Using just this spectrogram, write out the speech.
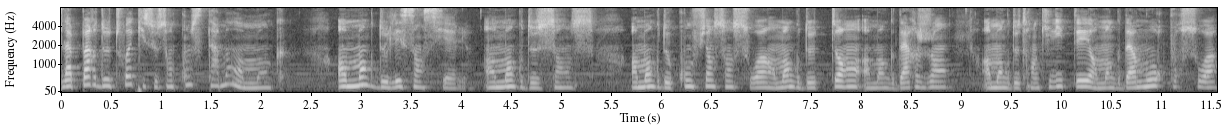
La part de toi qui se sent constamment en manque, en manque de l'essentiel, en manque de sens, en manque de confiance en soi, en manque de temps, en manque d'argent, en manque de tranquillité, en manque d'amour pour soi,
